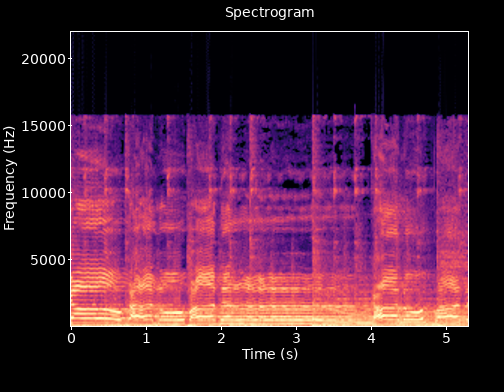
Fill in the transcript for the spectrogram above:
यो कालोपाद कालोपाद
